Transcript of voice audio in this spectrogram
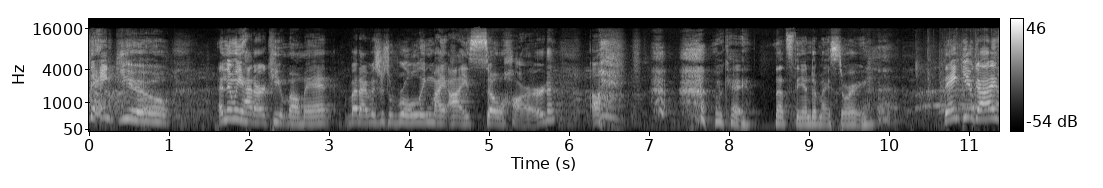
Thank you. And then we had our cute moment, but I was just rolling my eyes so hard. Okay, that's the end of my story. Thank you, guys.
